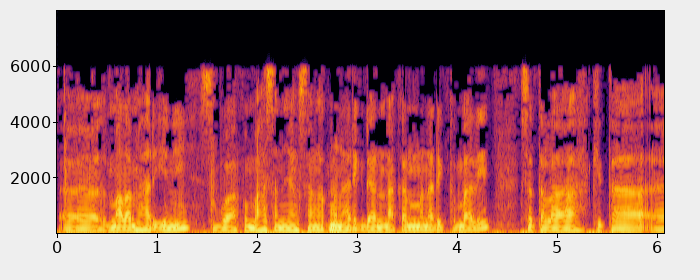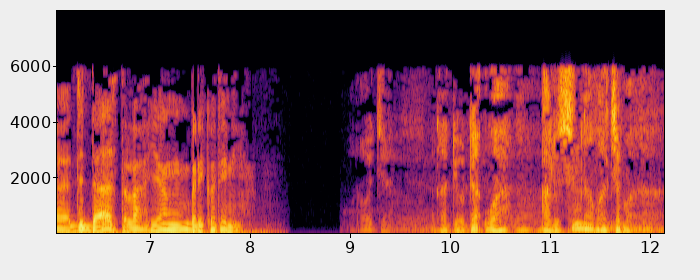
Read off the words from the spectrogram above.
uh, malam hari ini sebuah pembahasan yang sangat menarik dan akan menarik kembali setelah kita uh, jeda setelah yang berikut ini. Roja, Radio Dakwah Ahlussunnah wal Jamaah.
